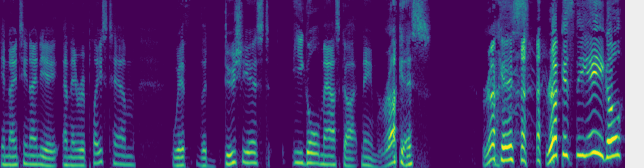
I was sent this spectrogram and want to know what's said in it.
in 1998 and they replaced him with the douchiest eagle mascot named Ruckus. Ruckus, Ruckus the eagle,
